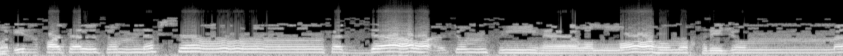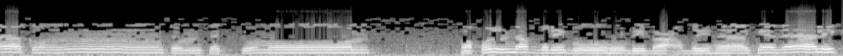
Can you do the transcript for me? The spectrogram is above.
وإذ قتلتم نفسا فادارأتم فيها والله مخرج ما كنتم تكتمون. فقلنا اضربوه ببعضها كذلك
